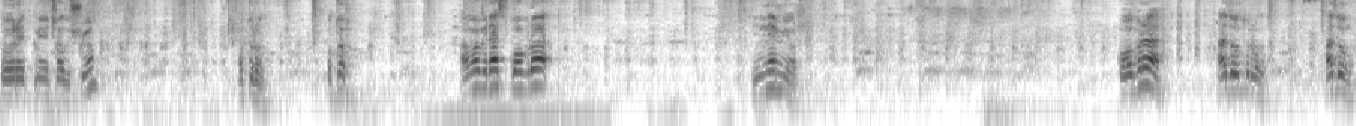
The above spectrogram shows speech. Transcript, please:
öğretmeye çalışıyorum. Otur oğlum. Otur. Ama biraz kobra dinlemiyor. Kobra. Hadi otur oğlum. Hadi oğlum.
